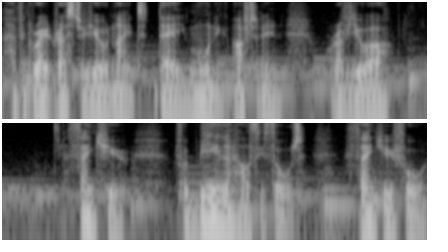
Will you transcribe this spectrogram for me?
have a great rest of your night, day, morning, afternoon, wherever you are. Thank you for being a healthy thought. Thank you for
